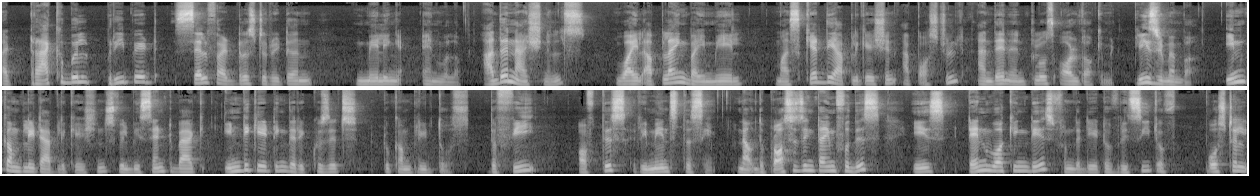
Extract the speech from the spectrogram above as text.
a trackable prepaid self addressed return mailing envelope. Other nationals, while applying by mail, must get the application apostilled and then enclose all documents. Please remember, incomplete applications will be sent back indicating the requisites to complete those. The fee of this remains the same. Now, the processing time for this is 10 working days from the date of receipt of postal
